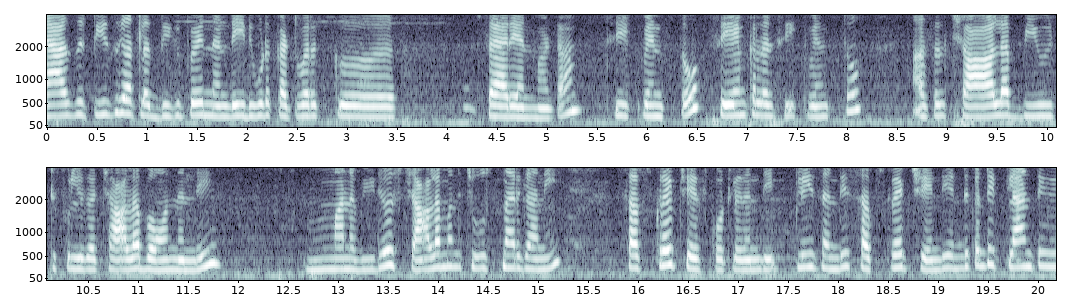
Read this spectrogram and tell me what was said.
యాజ్ ఇట్ ఈజ్గా అట్లా దిగిపోయిందండి. ఇది కూడా కట్ వర్క్ uh, శారీ అనమాట సీక్వెన్స్తో సేమ్ కలర్ సీక్వెన్స్తో అసలు చాలా బ్యూటిఫుల్గా చాలా బాగుందండి. మన వీడియోస్ చాలామంది చూస్తున్నారు కానీ సబ్స్క్రైబ్ చేసుకోవట్లేదండి. ప్లీజ్ అండి సబ్స్క్రైబ్ చేయండి. ఎందుకంటే ఇట్లాంటివి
